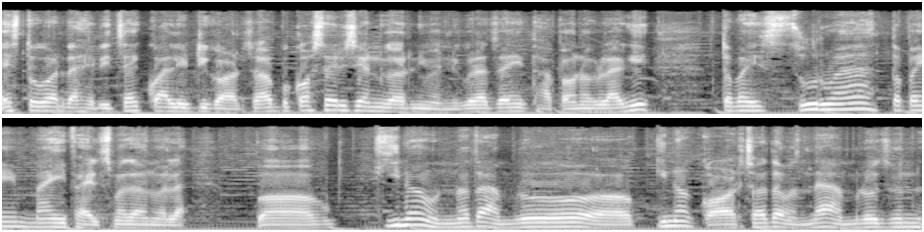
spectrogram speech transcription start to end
यस्तो गर्दाखेरि चाहिँ क्वालिटी घट्छ। अब कसरी सेन्ड गर्ने भन्ने कुरा चाहिँ थाहा पाउनको लागि तपाईँ सुरुमा तपाईँ माई फाइल्समा जानु होला किन हुन्न त हाम्रो किन घट्छ त भन्दा हाम्रो जुन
